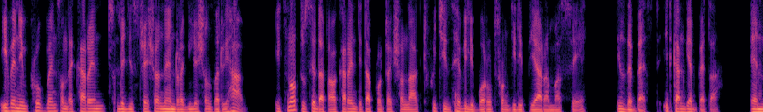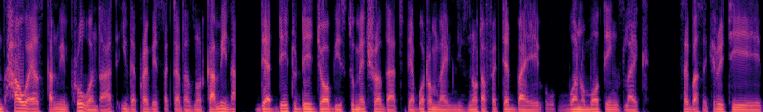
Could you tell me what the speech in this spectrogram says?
even improvements on the current legislation and regulations that we have. It's not to say that our current Data Protection Act, which is heavily borrowed from GDPR, I must say, is the best. It can get better. And how else can we improve on that if the private sector does not come in? Their day to day job is to make sure that their bottom line is not affected by one or more things like cybersecurity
